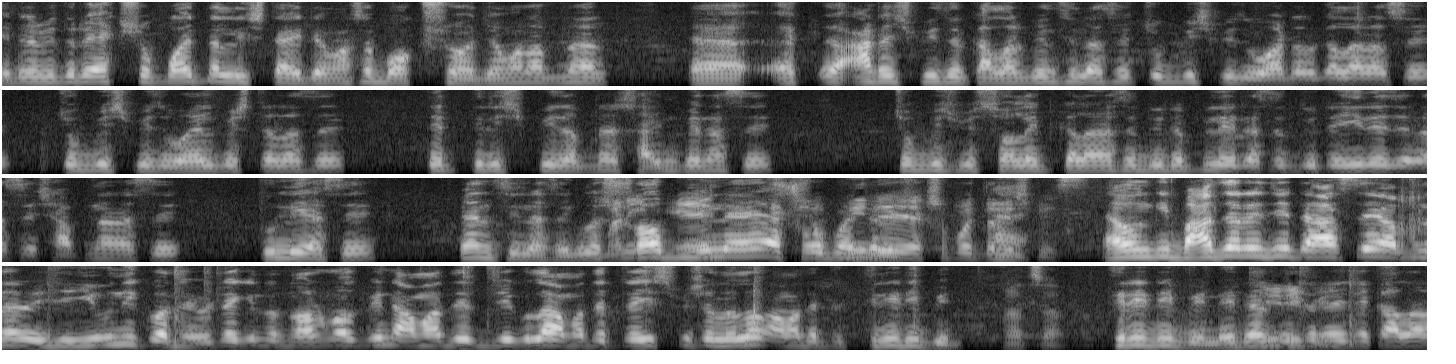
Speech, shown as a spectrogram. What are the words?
এটার ভিতরে একশো পঁয়তাল্লিশটা আইটেম আছে বক্স যেমন আপনার আঠাশ পিসের কালার পেন্সিল আছে, চব্বিশ পিস ওয়াটার কালার আছে, চব্বিশ পিস অয়েল পেস্টাল আছে, তেত্রিশ পিস আপনার সাইন পেন আছে, চব্বিশ পিস সলিড কালার আছে, দুইটা প্লেট আছে, দুইটা ইরেজার আছে শার্পনার আছে, তুলি আছে। পেন্সিল আছে এগুলো মানে সব মিলে একশো পঁয়তাল্লিশ পিস এমনকি বাজারে যেটা আছে আপনার এই যে ইউনিকর্নের ওটা কিন্তু নর্মাল পিন আমাদের যেগুলো আমাদেরটা স্পেশাল হলো আমাদের থ্রি ডি পিন আচ্ছা। থ্রি ডি পিন এটার ভিতরে যে কালার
